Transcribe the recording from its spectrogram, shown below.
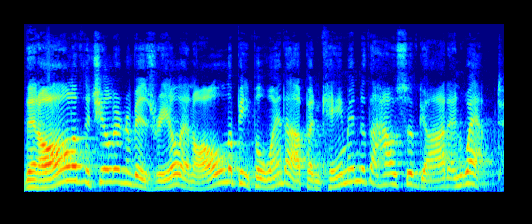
Then all of the children of Israel and all the people went up and came into the house of God and wept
